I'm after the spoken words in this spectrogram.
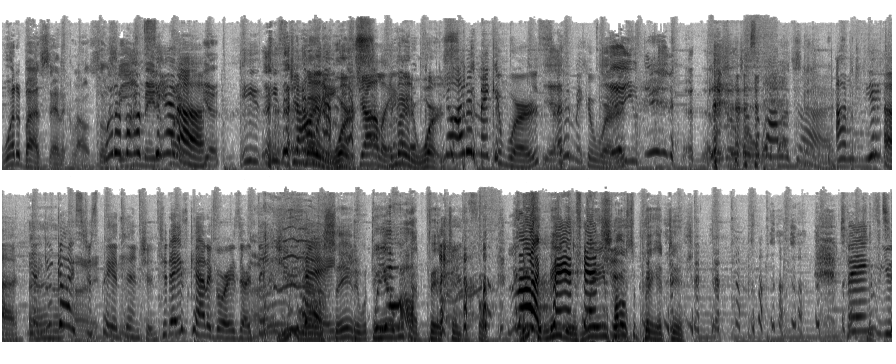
what about Santa Claus? So What see, you about made it. Santa? Yeah. He's, he's You jolly. made it worse. He's jolly. You made it worse. No, I didn't make it worse. Yeah. I didn't make it worse. Yeah, you did. Just apologize. I'm yeah, yeah. You uh, guys just pay attention. Today's categories are uh, things you, You all say. said it. What the hell we got to pay attention for? Look, we pay comedians, we ain't supposed to pay attention. Things you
